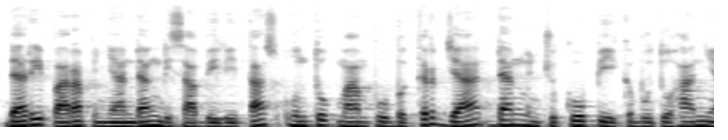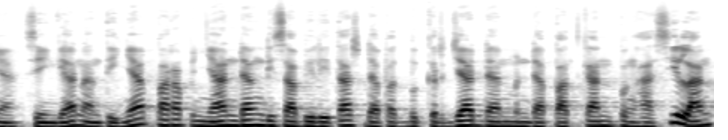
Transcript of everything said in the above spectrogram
dari para penyandang disabilitas untuk mampu bekerja dan mencukupi kebutuhannya sehingga nantinya para penyandang disabilitas dapat bekerja dan mendapatkan penghasilan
